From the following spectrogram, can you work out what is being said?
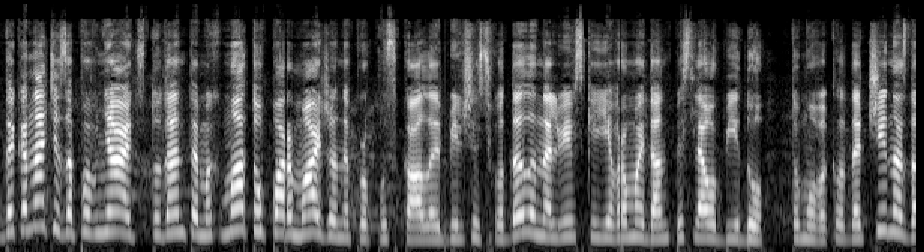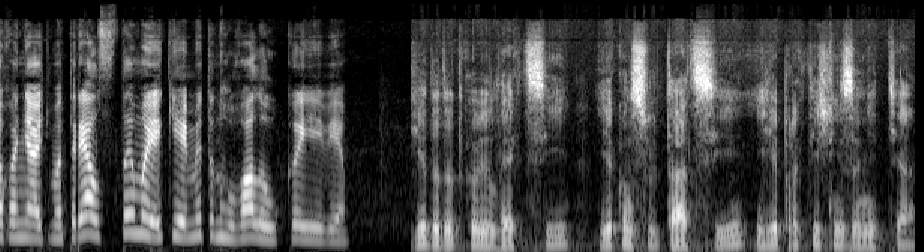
В деканаті запевняють, студенти мехмату пар майже не пропускали. Більшість ходили на львівський Євромайдан після обіду. Тому викладачі наздоганяють матеріал з тими, які мітингували у Києві. Є додаткові лекції, є консультації, є практичні заняття.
